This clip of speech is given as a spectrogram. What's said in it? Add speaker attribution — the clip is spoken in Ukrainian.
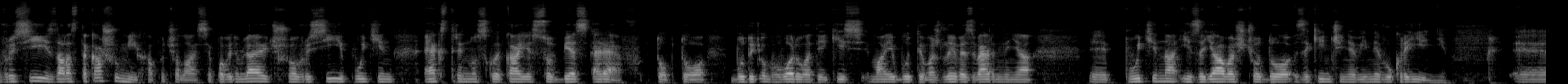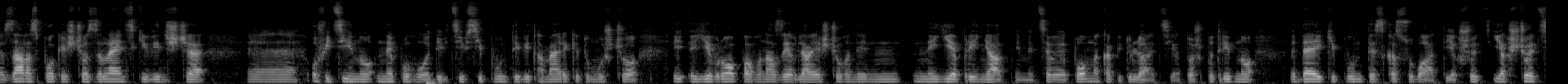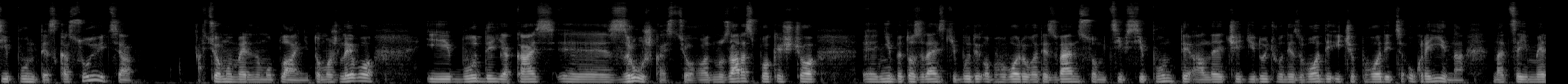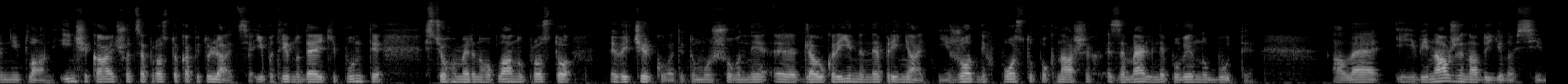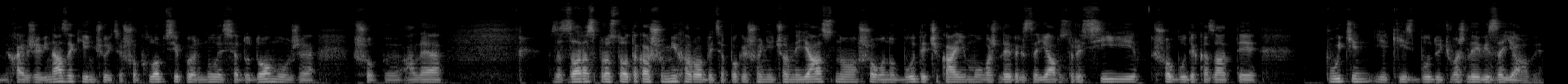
Speaker 1: В Росії зараз така шуміха почалася. Повідомляють, що в Росії Путін екстрено скликає Совбез РФ, тобто будуть обговорювати якісь має бути важливе звернення е, Путіна і заява щодо закінчення війни в Україні. Е, Зараз поки що Зеленський він ще е, офіційно не погодив ці всі пункти від Америки, тому що Європа вона заявляє, що вони не є прийнятними. Це повна капітуляція. Тож потрібно деякі пункти скасувати. Якщо, якщо ці пункти скасуються в цьому мирному плані, то можливо і буде якась е, зрушка з цього. Ну зараз поки що. е, Нібито Зеленський буде обговорювати з Венсом ці всі пункти, але чи дійдуть вони згоди і чи погодиться Україна на цей мирний план? Інші кажуть, що це просто капітуляція, і потрібно деякі пункти з цього мирного плану просто вичіркувати, тому що вони е, для України неприйнятні. Жодних поступок наших земель не повинно бути. Але і війна вже надоїла всім. Хай вже війна закінчується, щоб хлопці повернулися додому вже, щоб. е, Але зараз просто така шуміха робиться, поки що нічого не ясно, що воно буде. Чекаємо важливих заяв з Росії, що буде казати Путін, якісь будуть важливі заяви.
